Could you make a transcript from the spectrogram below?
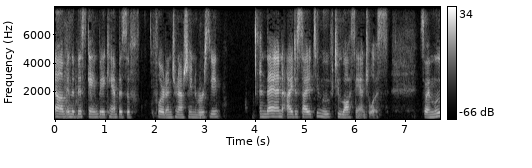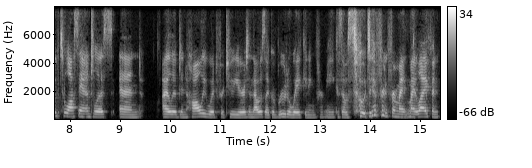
um, in the Biscayne Bay campus of Florida International University. And then I decided to move to Los Angeles. So I moved to Los Angeles and I lived in Hollywood for two years, and that was like a rude awakening for me because I was so different from my my life. And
